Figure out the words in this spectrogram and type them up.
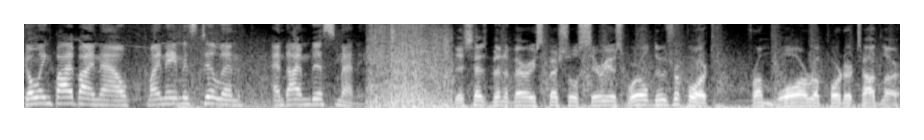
Going bye bye now. My name is Dylan, and I'm this many. This has been a very special serious world news report from War Reporter Toddler.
